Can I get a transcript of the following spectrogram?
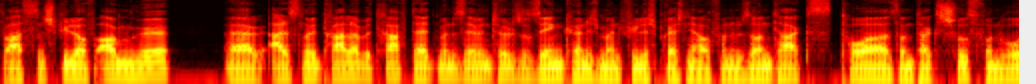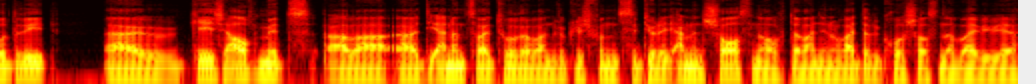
war es ein Spiel auf Augenhöhe. Äh, als neutraler Betrachter hätte man das eventuell so sehen können. Ich meine, viele sprechen ja auch von einem Sonntagstor, Sonntagsschuss von Rodri. Äh, Gehe ich auch mit, aber äh, die anderen zwei Tore waren wirklich von City oder die anderen Chancen auch. Da waren ja noch weitere Großchancen dabei, wie wir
